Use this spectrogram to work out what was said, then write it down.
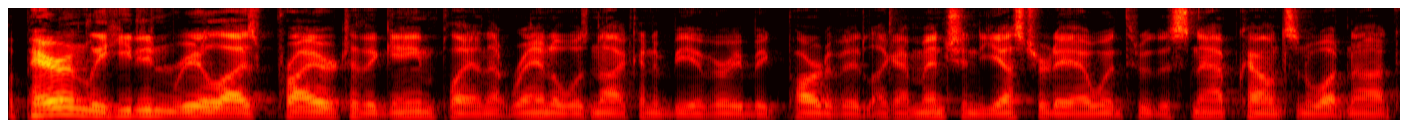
apparently he didn't realize prior to the game plan that Randall was not going to be a very big part of it. Like I mentioned yesterday, I went through the snap counts and whatnot.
